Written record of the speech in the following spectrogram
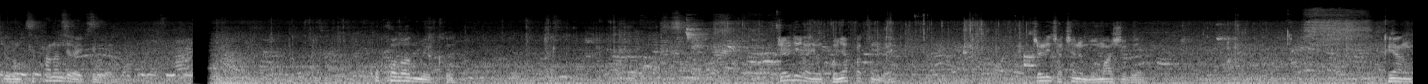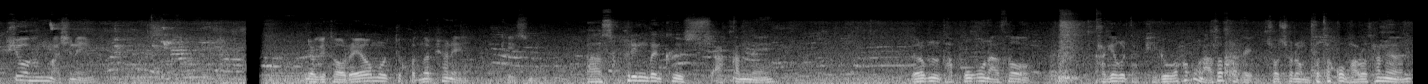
이렇게 파는 데가 있길래. 코코넛 밀크. 젤리가 아니고 곤약 같은데. 젤리 자체는 무맛이고 그냥 퓨어한 맛이네요 여기 더 레어몰트 건너편에 이렇게 있습니다. 아 스프링뱅크 씨, 아깝네. 여러분들 다 보고 나서 가격을 다 비교하고 나서 사세요. 저처럼 저 찾고 바로 사면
